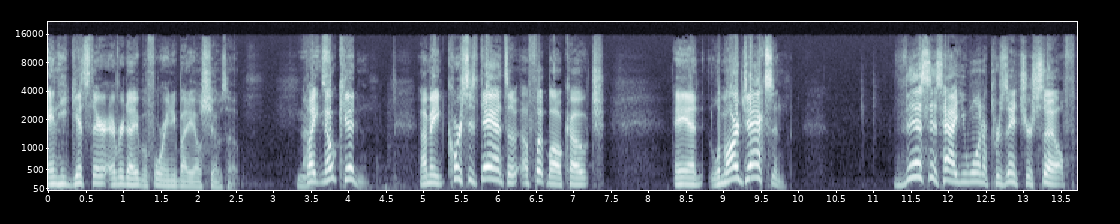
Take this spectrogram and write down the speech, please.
and he gets there every day before anybody else shows up. Nice. Like, no kidding. I mean, of course, his dad's a, a football coach, and Lamar Jackson. This is how you want to present yourself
